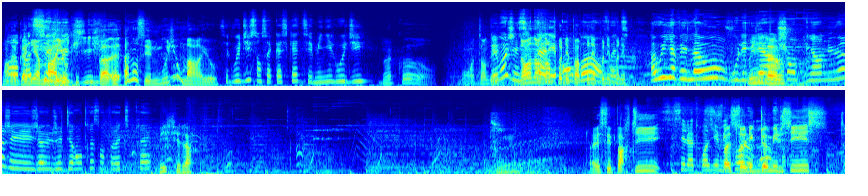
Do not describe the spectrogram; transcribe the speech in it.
On Oh, a bah, gagné un c'est Mario Luigi. qui. Bah, euh, ah non, c'est une Luigi ou Mario C'est Luigi sans sa casquette, c'est mini Luigi. D'accord. Bon, attendez. Mais moi non, non, à non, prenez en pas, bas, prenez, en prenez, prenez. Ah oui, il y avait là-haut, on voulait... Oui, il, y a un champ... il y a un nuage et j'étais rentré sans faire exprès. Oui, c'est là. Allez, c'est parti. Si c'est la troisième étoile, Sonic au moins, 2006. c'est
